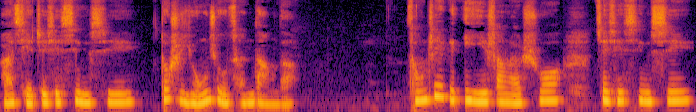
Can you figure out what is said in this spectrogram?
而且这些信息都是永久存档的。从这个意义上来说，这些信息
